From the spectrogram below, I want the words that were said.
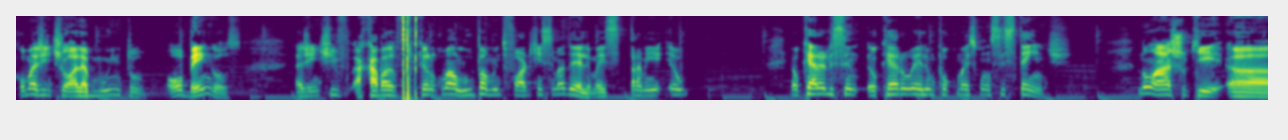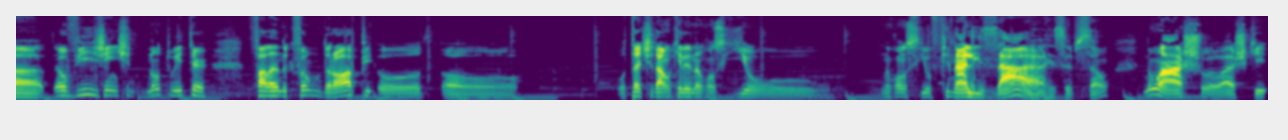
como a gente olha muito o Bengals, a gente acaba ficando com uma lupa muito forte em cima dele. Mas para mim, eu eu quero ele eu quero ele um pouco mais consistente. Não acho que uh, eu vi gente no Twitter falando que foi um drop o, o, o touchdown que ele não conseguiu não conseguiu finalizar a recepção. Não acho. Eu acho que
